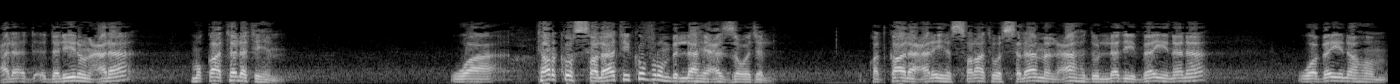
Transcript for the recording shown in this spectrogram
على دليل على مقاتلتهم. وترك الصلاة كفر بالله عز وجل. وقد قال عليه الصلاة والسلام العهد الذي بيننا وبينهم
